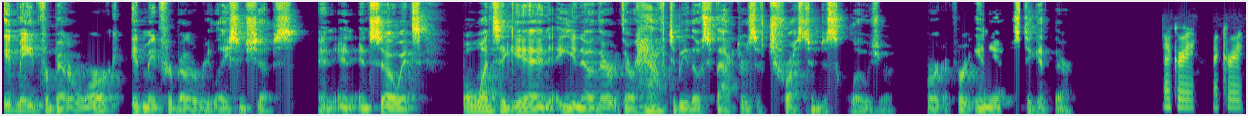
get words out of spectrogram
it made for better work. It made for better relationships. And and and so it's but once again, you know, there there have to be those factors of trust and disclosure for for any of us to get there. Agreed. Agreed.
